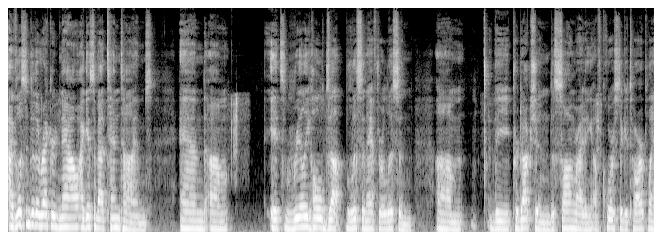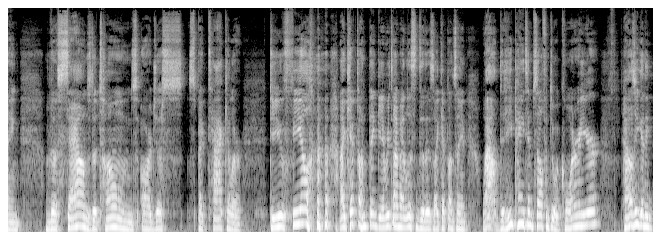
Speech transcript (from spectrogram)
I've listened to the record now, I guess about ten times and um, it really holds up. Listen after listen. Um, the production, the songwriting, of course, the guitar playing, the sounds, the tones are just spectacular. Do you feel? I kept on thinking every time I listened to this, I kept on saying, "Wow, did he paint himself into a corner here? How's he gonna?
